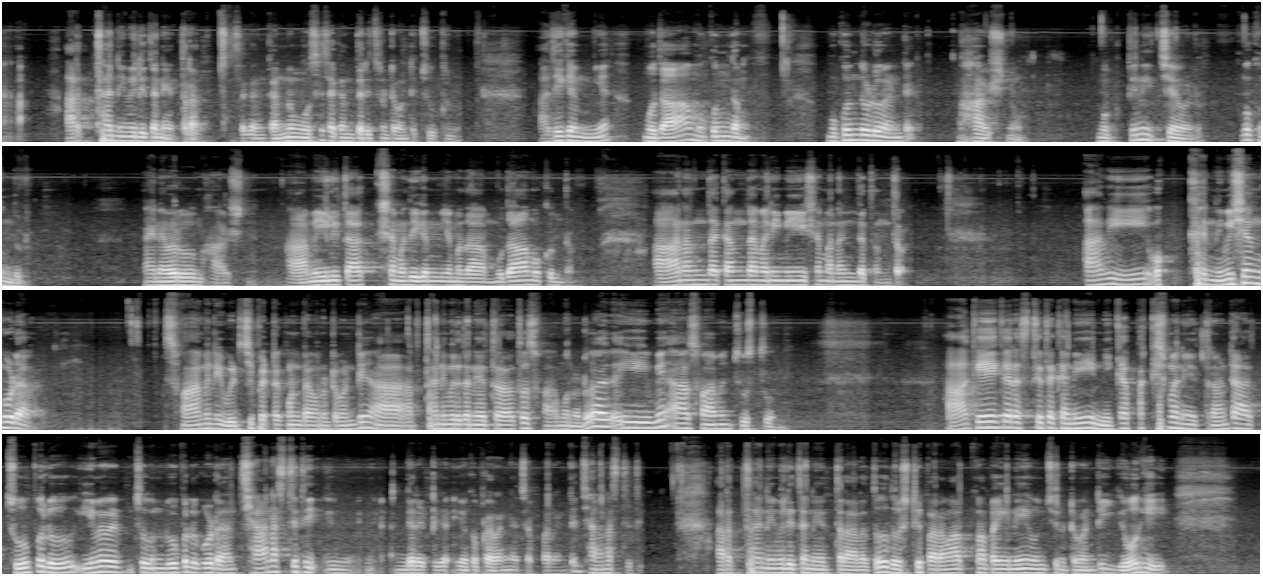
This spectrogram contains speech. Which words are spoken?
అర్థ నిమిలిత నేత్రాలు. సగం కన్ను మూసి సగం తెరిచినటువంటి చూపులు. అధిగమ్య ముదా ముకుందం. ముకుందుడు అంటే మహావిష్ణువు. ముక్తిని ఇచ్చేవాడు ముకుందుడు. ఆయన ఎవరు? మహావిష్ణువు. ఆమీలితాక్షమధిగమ్య ముదా ముదా ముకుందం. ఆనందకందమనిమేషమనంగతంత్రం. అవి ఒక్క నిమిషం కూడా స్వామిని విడిచిపెట్టకుండా ఉన్నటువంటి ఆ అర్థనిమిలిత నేత్రాలతో స్వామి ఉన్నాడు ఈమె ఆ స్వామిని చూస్తుంది ఆకేకర స్థిత కని నికపక్ష్మ నేత్ర అంటే ఆ చూపులు ఈమె చూపులు కూడా ధ్యాన స్థితి డైరెక్ట్గా ఈ యొక్క పరంగా చెప్పాలంటే ధ్యాన స్థితి. అర్థ నిమిలిత నేత్రాలతో దృష్టి పరమాత్మపైనే ఉంచినటువంటి యోగి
